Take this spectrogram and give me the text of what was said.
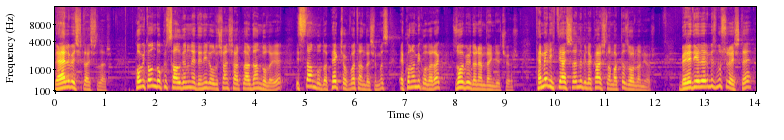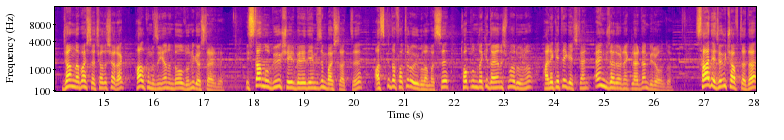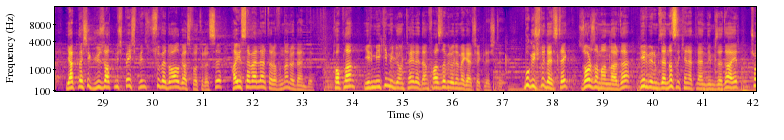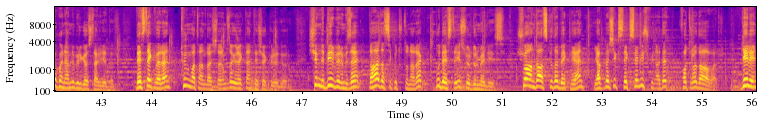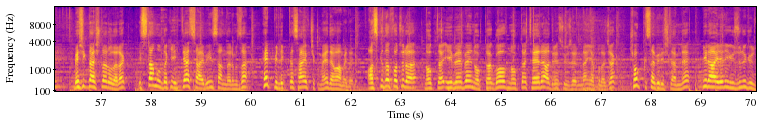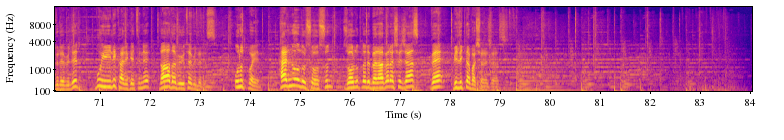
Değerli Beşiktaşlılar, Covid-19 salgını nedeniyle oluşan şartlardan dolayı İstanbul'da pek çok vatandaşımız ekonomik olarak zor bir dönemden geçiyor. Temel ihtiyaçlarını bile karşılamakta zorlanıyor. Belediyelerimiz bu süreçte canla başla çalışarak halkımızın yanında olduğunu gösterdi. İstanbul Büyükşehir Belediye'mizin başlattığı askıda fatura uygulaması toplumdaki dayanışma ruhunu harekete geçiren en güzel örneklerden biri oldu. Sadece 3 haftada yaklaşık 165 bin su ve doğalgaz faturası hayırseverler tarafından ödendi. Toplam 22 milyon TL'den fazla bir ödeme gerçekleşti. Bu güçlü destek zor zamanlarda birbirimize nasıl kenetlendiğimize dair çok önemli bir göstergedir. Destek veren tüm vatandaşlarımıza yürekten teşekkür ediyorum. Şimdi birbirimize daha da sıkı tutunarak bu desteği sürdürmeliyiz. Şu anda askıda bekleyen yaklaşık 83 bin adet fatura daha var. Gelin Beşiktaşlılar olarak İstanbul'daki ihtiyaç sahibi insanlarımıza hep birlikte sahip çıkmaya devam edelim. Askıda fatura.ibb.gov.tr adresi üzerinden yapılacak çok kısa bir işlemle bir ailenin yüzünü güldürebilir, bu iyilik hareketini daha da büyütebiliriz. Unutmayın, her ne olursa olsun zorlukları beraber aşacağız ve birlikte başaracağız.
